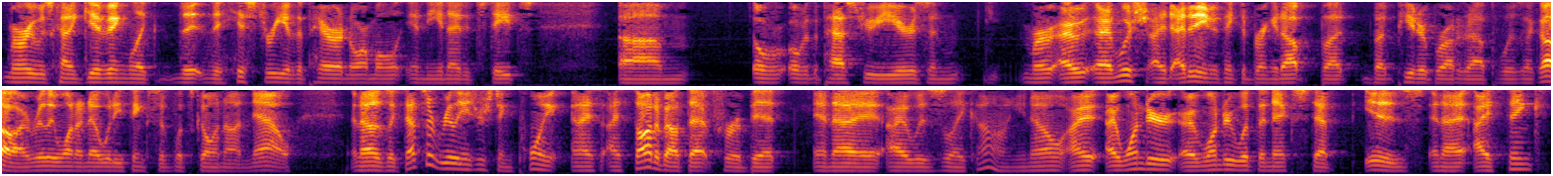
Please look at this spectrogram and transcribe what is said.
Murray was kind of giving like the the history of the paranormal in the United States um, over over the past few years, and Murray, I, I wish I, I didn't even think to bring it up, but but Peter brought it up. Was like, oh, I really want to know what he thinks of what's going on now, and I was like, that's a really interesting point, and I I thought about that for a bit, and I I was like, oh, you know, I I wonder I wonder what the next step is, and I I think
